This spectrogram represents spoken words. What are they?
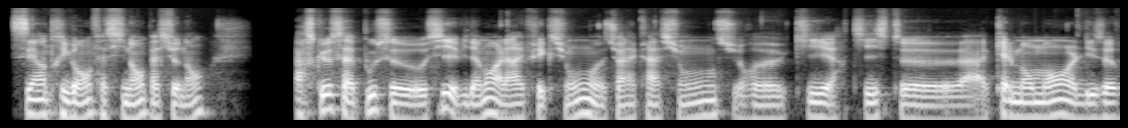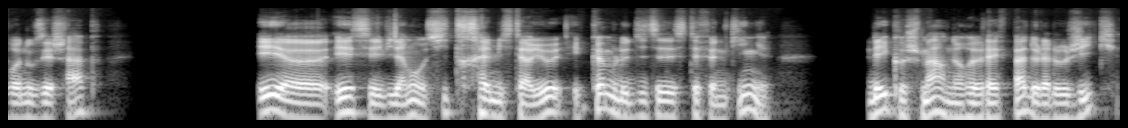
c'est intriguant, fascinant, passionnant, parce que ça pousse euh, aussi évidemment à la réflexion euh, sur la création, sur qui est artiste, à quel moment les œuvres nous échappent. Et, et c'est évidemment aussi très mystérieux, et comme le disait Stephen King, les cauchemars ne relèvent pas de la logique,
